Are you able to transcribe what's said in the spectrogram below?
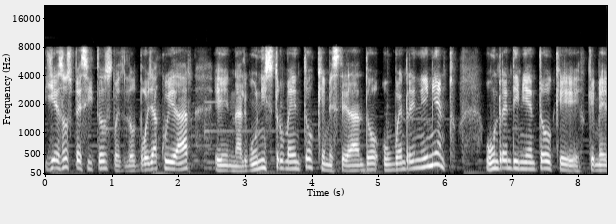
Y esos pesitos pues los voy a cuidar en algún instrumento que me esté dando un buen rendimiento. Un rendimiento que, me,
